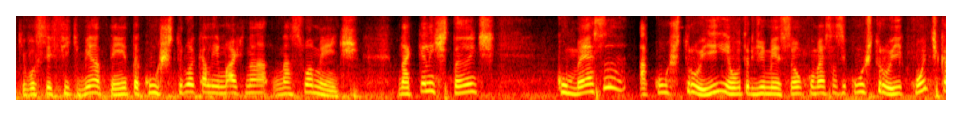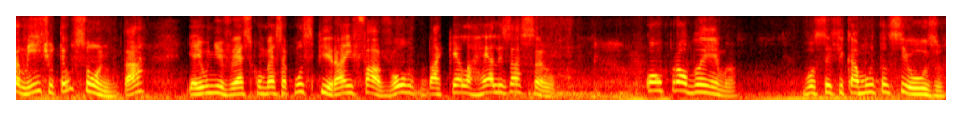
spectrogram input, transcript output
que você fique bem atenta, construa aquela imagem na, na sua mente. Naquele instante, começa a construir em outra dimensão, começa a se construir quanticamente o teu sonho, tá? E aí o universo começa a conspirar em favor daquela realização. Qual o problema? Você ficar muito ansioso,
